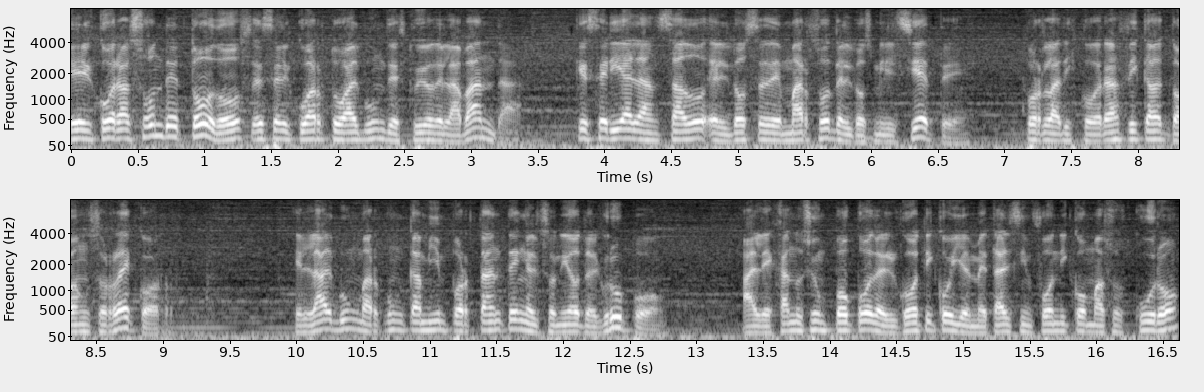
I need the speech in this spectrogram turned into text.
El corazón de todos es el cuarto álbum de estudio de la banda, que sería lanzado el 12 de marzo del 2007 por la discográfica Guns Record. El álbum marcó un cambio importante en el sonido del grupo, alejándose un poco del gótico y el metal sinfónico más oscuro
